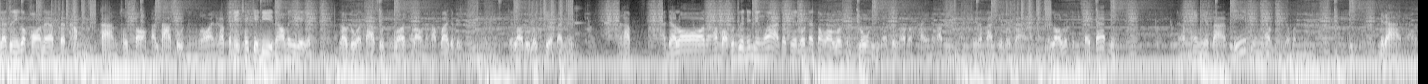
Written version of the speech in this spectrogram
และตัวนี้ก็พร้อมนะครับจะทำการทดสอบอัตราสูตร100 นะครับ ตอนนี้ใช้ JD นะครับไม่ใช่ KS เราดูอัตราสูตร100 ของเรานะครับ ว่าจะเป็นยังไงเดี๋ยวรอดูรถเคลียร์แป๊บนึงนะครับเดี๋ยวรอนะครับบอกเพื่อนๆนิดนึงว่าจะเทรนรถเนี่ยต้องรอรถคันโล่งจริงนะเกิดความปลอดภัยนะครับถึงทำการเทรนรถได้เดี๋ยวรอรถคันนี้ไปแป๊บหนึ่งนะครับให้มีอัตราตีดนึงครับเดี๋ยวมันไม่ได้นะครับ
